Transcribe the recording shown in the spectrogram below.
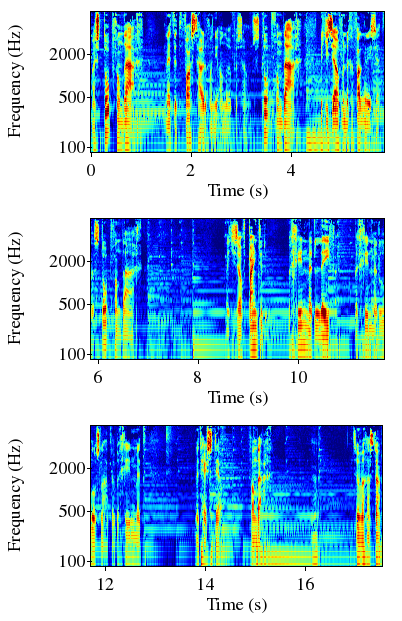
Maar stop vandaag met het vasthouden van die andere persoon. Stop vandaag met jezelf in de gevangenis zetten. Stop vandaag met jezelf pijn te doen. Begin met leven. Begin met loslaten. Begin met, met herstel. Vandaag. Zullen we gaan staan?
